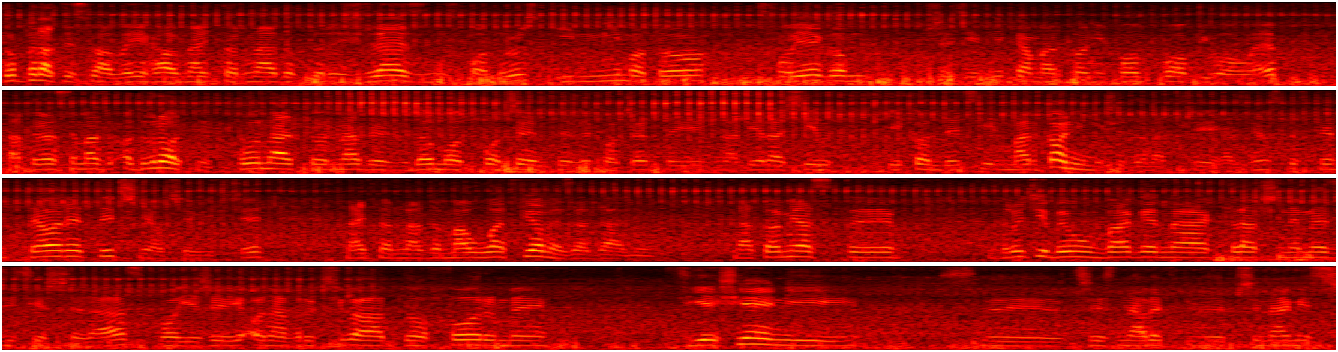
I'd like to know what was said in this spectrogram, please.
do Bratysławy jechał Night Tornado, który źle zniósł podróż i mimo to swojego przeciwnika Marconi po- pobił o łeb. Natomiast masz odwrotnie. Tu Night Tornado jest w domu odpoczęty, wypoczęty nabiera sił i kondycji. Marconi musi do nas przyjechać. W związku z tym teoretycznie oczywiście Night Tornado ma ułatwione zadanie. Natomiast y, zwróciłbym uwagę na klacz Nemesis jeszcze raz, bo jeżeli ona wróciła do formy z jesieni, z, y, czy nawet y, przynajmniej z,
